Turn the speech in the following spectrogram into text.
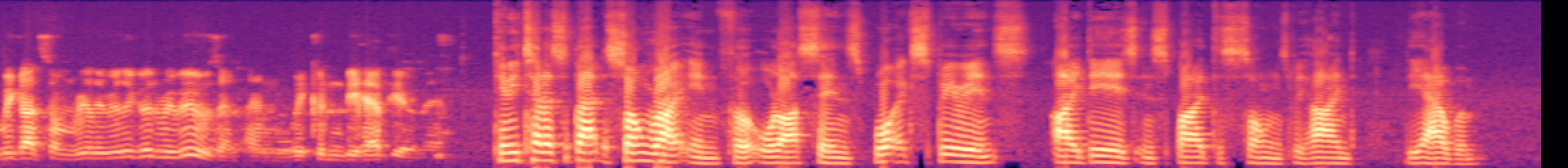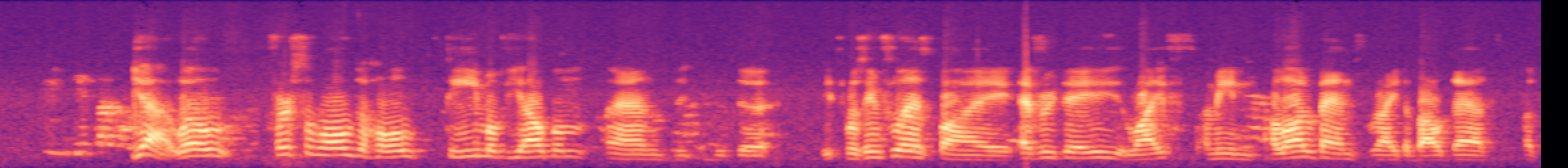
we got some really really good reviews, and, and we couldn't be happier, man. Can you tell us about the songwriting for All Our Sins? What experience, ideas inspired the songs behind the album? Yeah, well, first of all, the whole theme of the album and the, the, the it was influenced by everyday life. I mean, a lot of bands write about that, but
